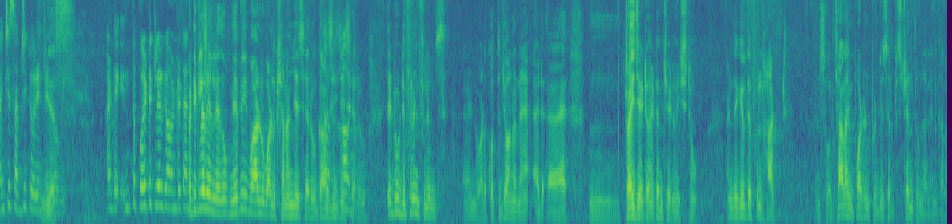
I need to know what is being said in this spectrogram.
మంచి సబ్జెక్ట్ ఓరియంటెడ్. మూవీ అంటే ఇంత పర్టికులర్గా ఉండటానికి పర్టికులర్ ఏం లేదు. మేబీ వాళ్ళు వాళ్ళు క్షణం చేశారు గాజీ చేశారు. They do different films and వాళ్ళ కొత్త జానర్ని ట్రై చేయడం అటెంప్ట్ చేయడం ఇష్టం. And they give the full heart and soul చాలా ఇంపార్టెంట్ ప్రొడ్యూసర్ స్ట్రెంగ్త్ ఉండాలి వెనకాల.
